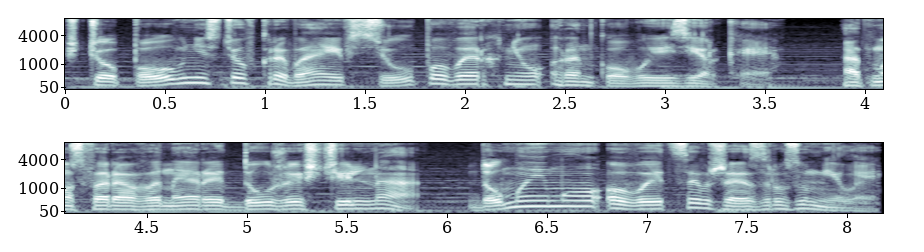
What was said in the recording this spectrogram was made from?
що повністю вкриває всю поверхню ранкової зірки. Атмосфера Венери дуже щільна. Думаємо, ви це вже зрозуміли.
